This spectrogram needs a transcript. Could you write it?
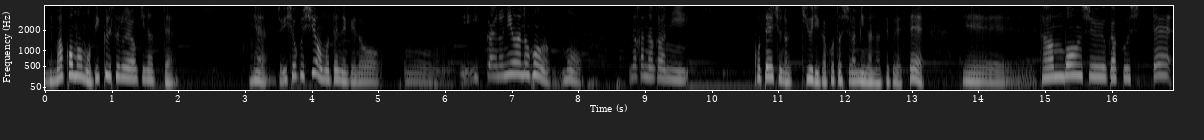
でマコモもびっくりするぐらい大きなってね移植しよう思ってんねんけど、うん、1階の庭の方もなかなかに固定種のキュウリが今年は実がなってくれて、えー、3本収穫して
